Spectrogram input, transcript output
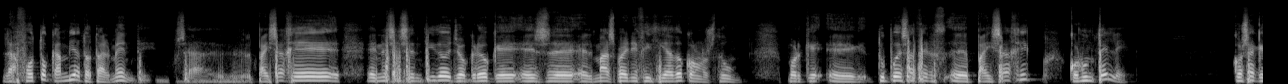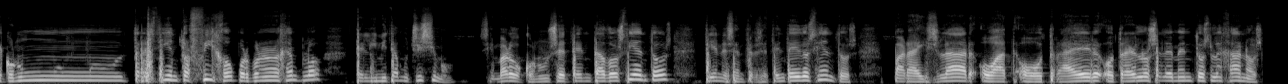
la foto cambia totalmente. O sea, el paisaje en ese sentido yo creo que es eh, el más beneficiado con los zoom. Porque eh, tú puedes hacer paisaje con un tele. Cosa que con un 300 fijo, por poner un ejemplo, te limita muchísimo. Sin embargo, con un 70-200 tienes entre 70 y 200 para aislar o, traer, o traer los elementos lejanos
